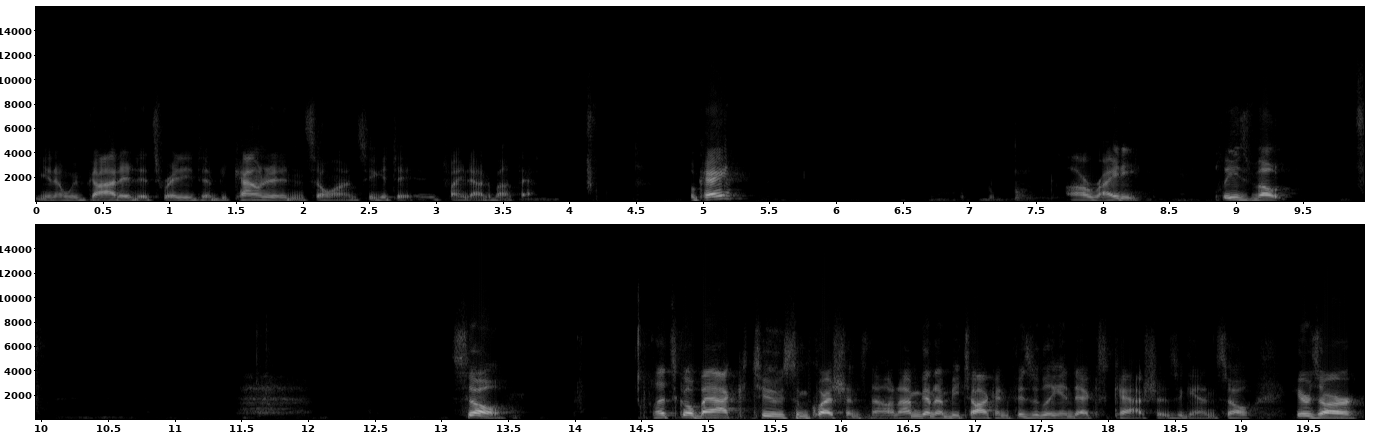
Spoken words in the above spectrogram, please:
you know we've got it, it's ready to be counted, and so on. So you get to find out about that. Okay. All righty. Please vote. So let's go back to some questions now, and I'm going to be talking physically indexed caches again. So here's our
